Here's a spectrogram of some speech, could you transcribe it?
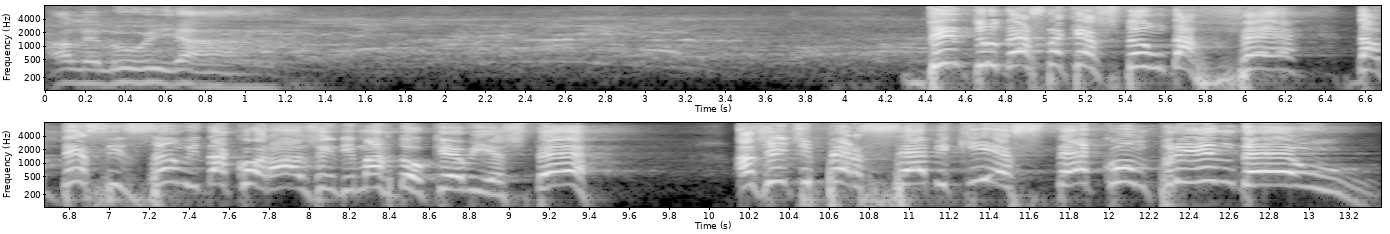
Aleluia. Dentro desta questão da fé, da decisão e da coragem de Mardoqueu e Esther, a gente percebe que Esté compreendeu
